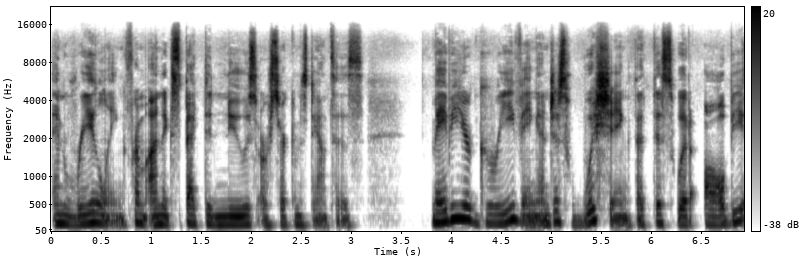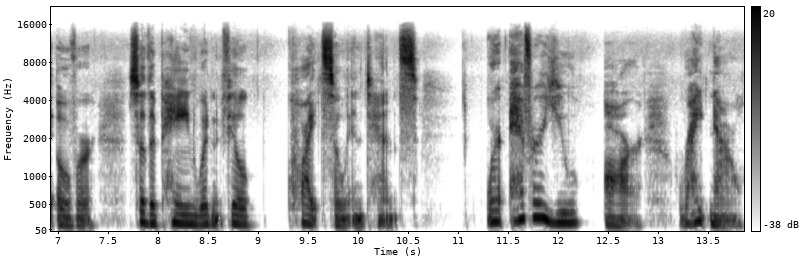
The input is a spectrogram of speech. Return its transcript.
and reeling from unexpected news or circumstances. Maybe you're grieving and just wishing that this would all be over so the pain wouldn't feel quite so intense. Wherever you are right now,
